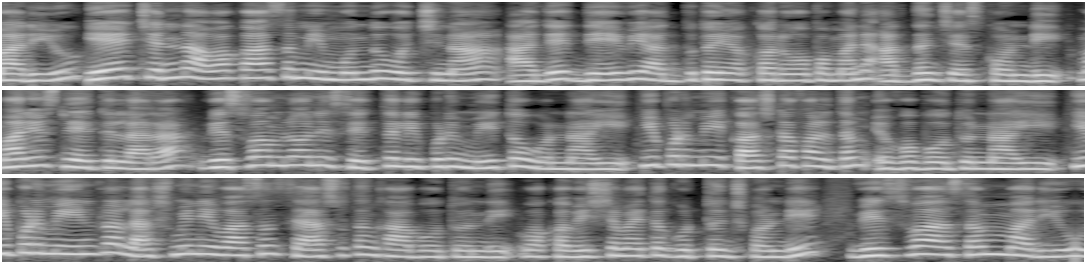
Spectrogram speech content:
మరియు ఏ చిన్న అవకాశం మీ ముందు వచ్చినా అదే దేవి అద్భుతం యొక్క రూపమని అర్థం చేసుకోండి. మరియు స్నేహితులారా విశ్వంలోని శక్తులు ఇప్పుడు మీతో ఉన్నాయి. ఇప్పుడు మీ కష్ట ఫలితం ఇవ్వబోతున్నాయి. ఇప్పుడు మీ ఇంట్లో లక్ష్మీ నివాసం శాశ్వతం కాబోతుంది. ఒక విషయం అయితే గుర్తుంచుకోండి. విశ్వాసం మరియు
